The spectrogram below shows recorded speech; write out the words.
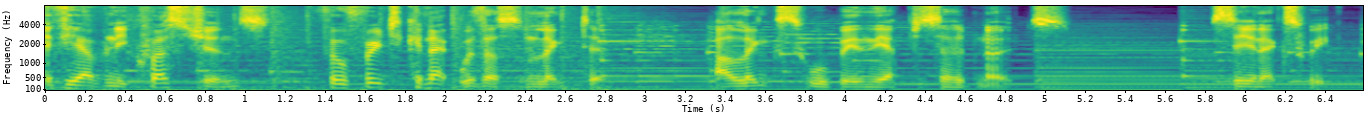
If you have any questions, feel free to connect with us on LinkedIn. Our links will be in the episode notes. See you next week.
